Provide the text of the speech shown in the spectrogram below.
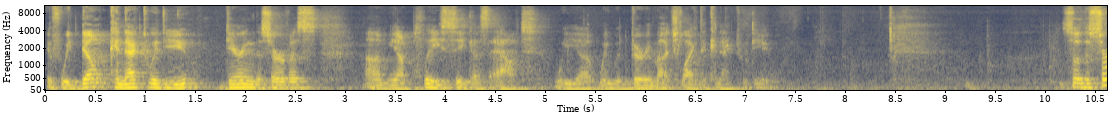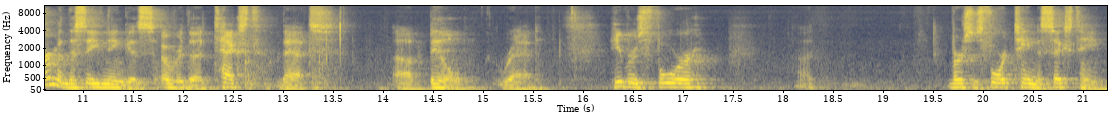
if we don't connect with you during the service, um, you know, please seek us out. We, uh, we would very much like to connect with you. So, the sermon this evening is over the text that uh, Bill read Hebrews 4, uh, verses 14 to 16.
